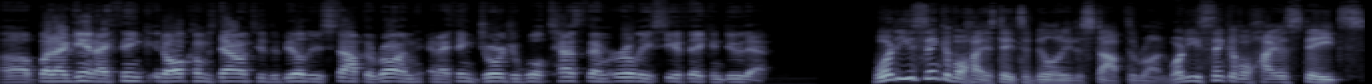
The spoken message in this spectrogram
Uh, but again, I think it all comes down to the ability to stop the run, and I think Georgia will test them early, see if they can do that. What do you think of Ohio State's ability to stop the run? What do you think of Ohio State's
